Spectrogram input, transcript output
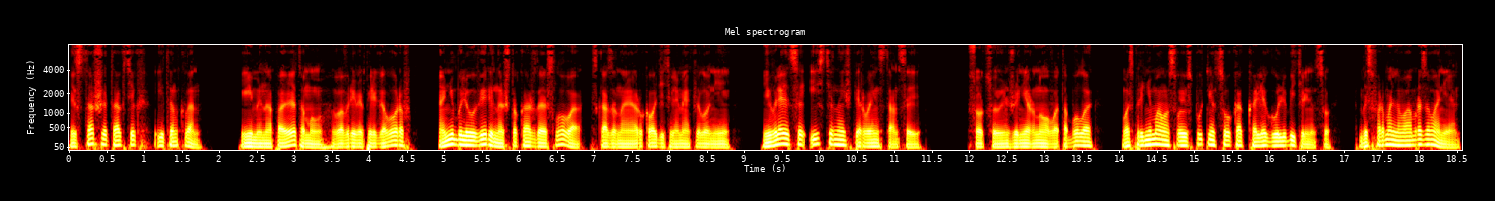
и старший тактик Итан Клен. И именно поэтому во время переговоров они были уверены, что каждое слово, сказанное руководителями Аквилонии, является истиной в первой инстанции. Социоинженер нового Табола воспринимала свою спутницу как коллегу-любительницу, без формального образования,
